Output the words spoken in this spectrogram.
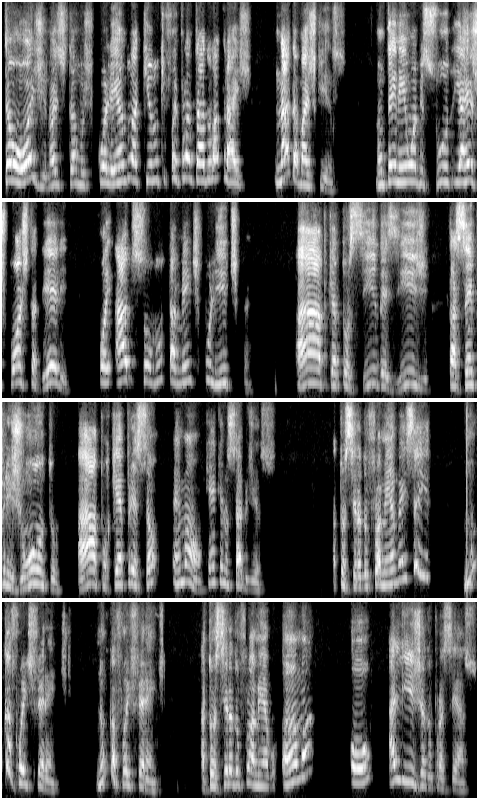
Então, hoje, nós estamos colhendo aquilo que foi plantado lá atrás. Nada mais que isso. Não tem nenhum absurdo. E a resposta dele foi absolutamente política. Ah, porque a torcida exige, está sempre junto. Ah, porque é pressão. Irmão, quem é que não sabe disso? A torcida do Flamengo é isso aí. Nunca foi diferente. Nunca foi diferente. A torcida do Flamengo ama ou alija do processo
